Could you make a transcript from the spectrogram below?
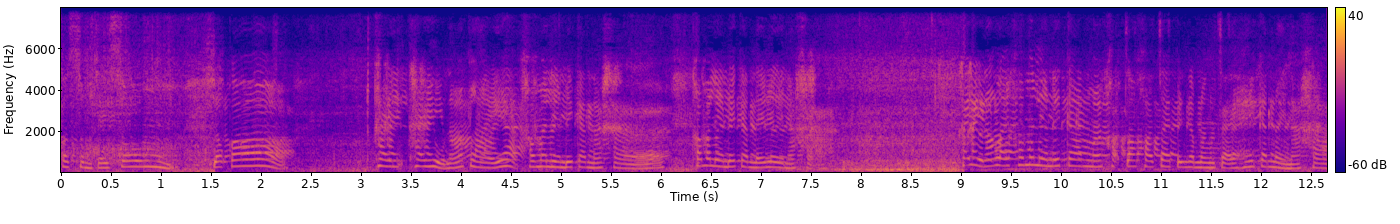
กดส่งใจส้ม แล้วก็ใครใครอยู่นอกไลฟ์อะเข้ามาเรียนด้วยกันนะคะ เข้ามาเรียนด้วยกันได้เลยนะคะ ไลฟ์เข้ามาเรียนด้วยกันมาขอจะเข้าใจเป็นกำลังใจให้กันหน่อยนะคะ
